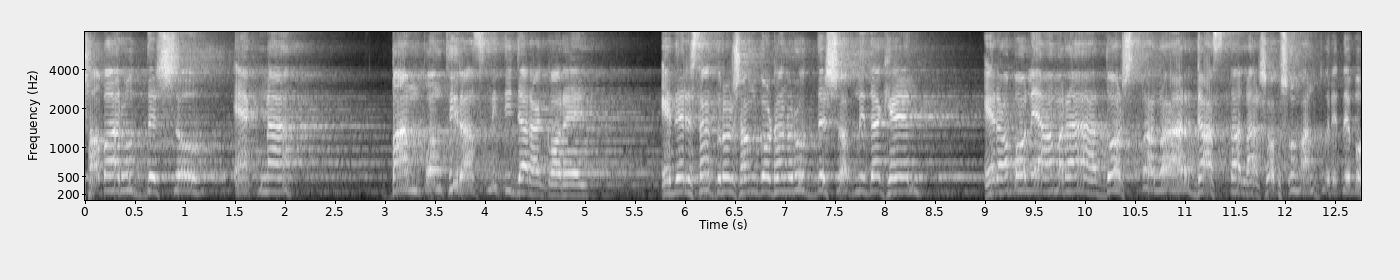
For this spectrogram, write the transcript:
সবার উদ্দেশ্য এক না বামপন্থী রাজনীতি যারা করে, এদের ছাত্র সংগঠনের উদ্দেশ্য আপনি দেখেন, এরা বলে, আমরা দশতলা আর গাছতলা সব সমান করে দেব।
